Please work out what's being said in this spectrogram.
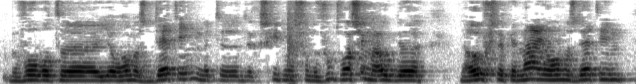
Bijvoorbeeld uh, Johannes 13 met de, de, geschiedenis van de voetwassing, maar ook de, de, hoofdstukken na Johannes 13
